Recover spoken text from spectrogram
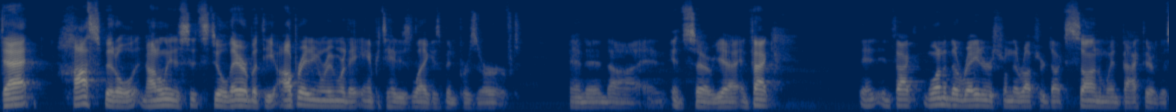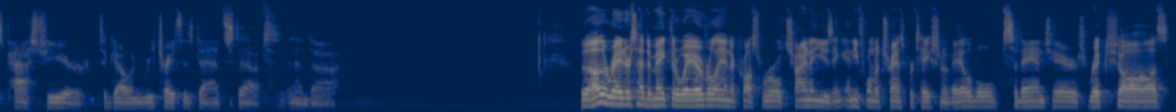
That hospital, not only is it still there, but the operating room where they amputated his leg has been preserved. And, uh, and, and so, yeah, in fact, in fact, one of the Raiders from the Ruptured Duck's son went back there this past year to go and retrace his dad's steps. And uh, the other Raiders had to make their way overland across rural China using any form of transportation available sedan chairs, rickshaws.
